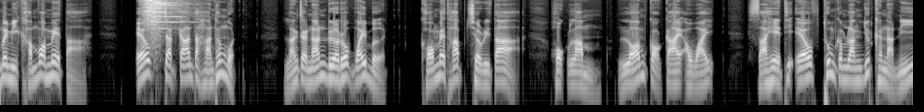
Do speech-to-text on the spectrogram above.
ไม่มีคำว่าเมตตา เอลฟ์จัดการทหารทั้งหมด หลังจากนั้นเรือรบไว้เบิร์ดของแม่ทัพเชอริต้าหกลำล้อมเกาะกายเอาไว้ สาเหตุที่เอลฟ์ทุ่มกำลังยุดขนาดนี้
